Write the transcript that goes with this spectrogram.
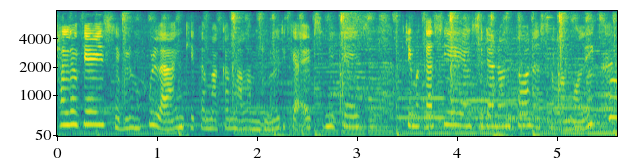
Halo guys, sebelum pulang kita makan malam dulu di KFC nih guys. Terima kasih yang sudah nonton. Assalamualaikum.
